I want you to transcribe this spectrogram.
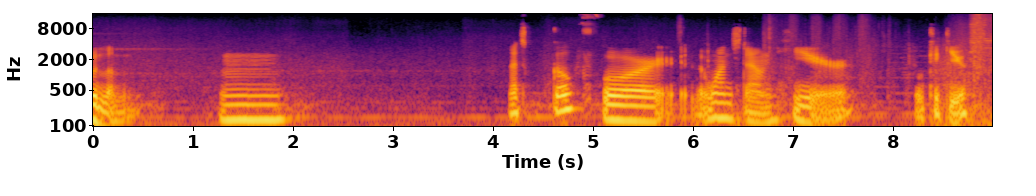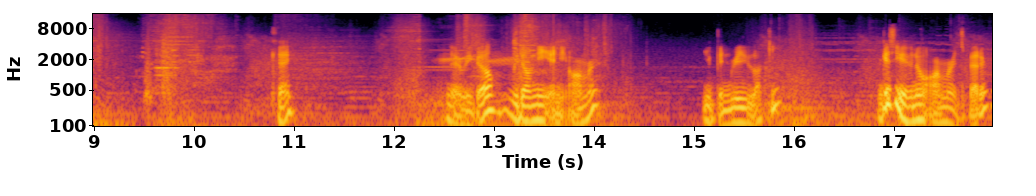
Hoodlum. Hmm. Let's go for the ones down here. We'll kick you. Okay. There we go. We don't need any armor. You've been really lucky. I guess if you have no armor, it's better.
